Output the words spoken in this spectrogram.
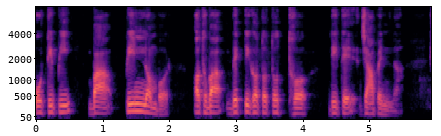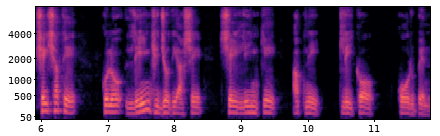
ওটিপি বা পিন নম্বর অথবা ব্যক্তিগত তথ্য দিতে যাবেন না। সেই সাথে কোনো লিঙ্ক যদি আসে, সেই লিঙ্কে আপনি ক্লিকও করবেন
